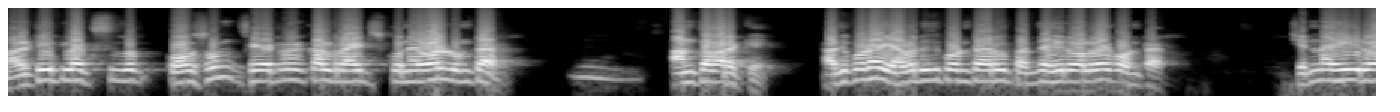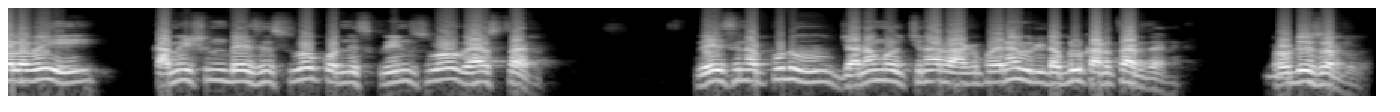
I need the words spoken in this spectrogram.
మల్టీప్లెక్స్ కోసం థియేటర్కల్ రైట్స్ కొనేవాళ్ళు ఉంటారు. అంతవరకే. అది కూడా ఎవరిది కొంటారు? పెద్ద హీరోలవే కొంటారు. చిన్న హీరోలవి కమిషన్ బేసిస్లో కొన్ని స్క్రీన్స్లో వేస్తారు. వేసినప్పుడు జనం వచ్చినా రాకపోయినా వీళ్ళు డబ్బులు కడతారు దానికి. ప్రొడ్యూసర్లు.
